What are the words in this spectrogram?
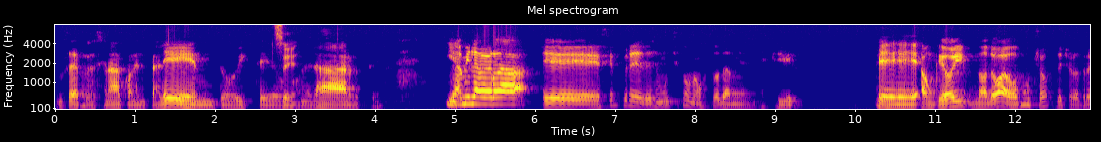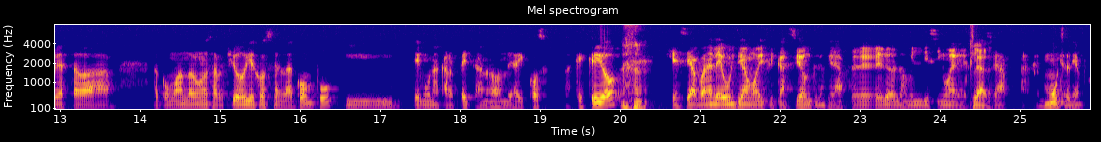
no sé, relacionada con el talento, ¿viste? O Sí. con el arte. Y a mí la verdad, eh, siempre desde muy chico me gustó también escribir. Eh, aunque hoy no lo hago mucho, de hecho el otro día estaba acomodando algunos archivos viejos en la compu y tengo una carpeta, ¿no? Donde hay cosas que escribo y decía ponerle última modificación, creo que era febrero del 2019. Claro. O sea, hace mucho tiempo.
